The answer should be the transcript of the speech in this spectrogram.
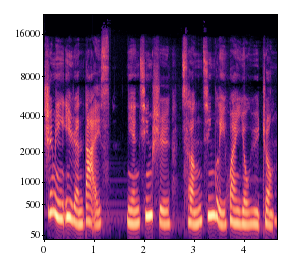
知名艺人大 S 年轻时曾经罹患忧郁症，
